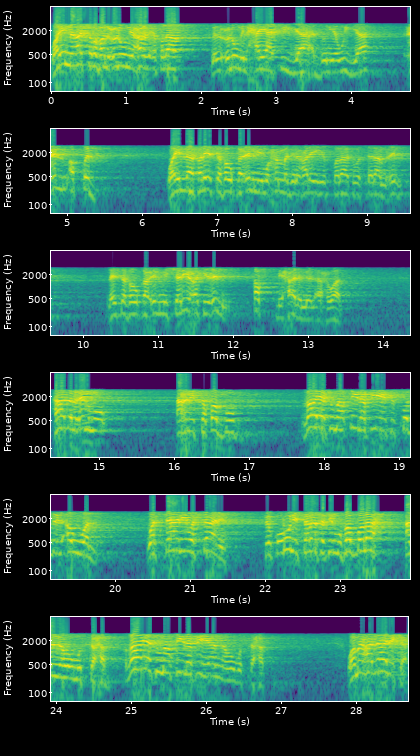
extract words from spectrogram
وإن أشرف العلوم على الإطلاق من العلوم الحياتية الدنيوية علم الطب. وإلا فليس فوق علم محمد عليه الصلاة والسلام علم. ليس فوق علم الشريعة علم قط بحال من الأحوال. هذا العلم عن التطبب. غاية ما قيل فيه في الصدر الأول والثاني والثالث. في القرون الثلاثة المفضلة أنه مستحب. غاية ما قيل فيه أنه مستحب. ومع ذلك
